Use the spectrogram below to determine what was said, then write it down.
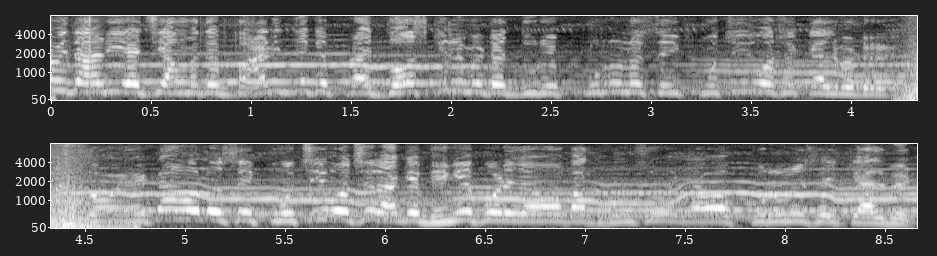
আমি দাঁড়িয়ে আছি আমাদের বাড়ি থেকে প্রায় দশ কিলোমিটার দূরে, পুরনো সেই পঁচিশ বছর ক্যালভেটের। তো এটা হলো সেই পঁচিশ বছর আগে ভেঙে পড়ে যাওয়া বা ধ্বংস হয়ে যাওয়া পুরনো সেই ক্যালভেট।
